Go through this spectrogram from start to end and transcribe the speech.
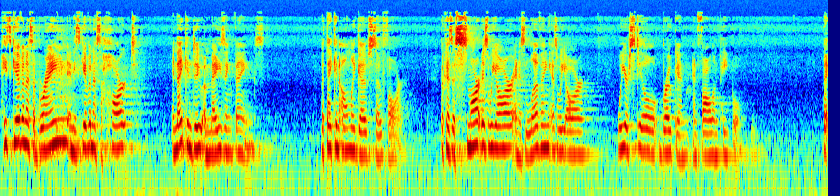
He's given us a brain and He's given us a heart, and they can do amazing things. But they can only go so far. Because as smart as we are and as loving as we are, we are still broken and fallen people. But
